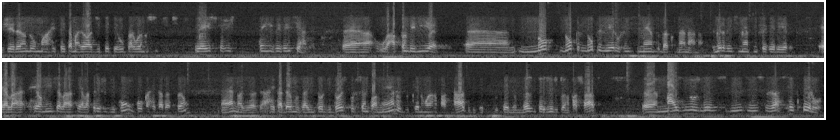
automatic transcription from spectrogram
gerando uma receita maior de IPTU para o ano seguinte e é isso que a gente tem vivenciado a pandemia é, no, no, no, primeiro vencimento da na, na, no primeiro vencimento em fevereiro ela realmente ela, ela prejudicou um pouco a arrecadação né? nós arrecadamos aí em torno de 2% a menos do que no ano passado do que, do que no mesmo período do ano passado é, mas nos meses seguintes isso já se recuperou.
